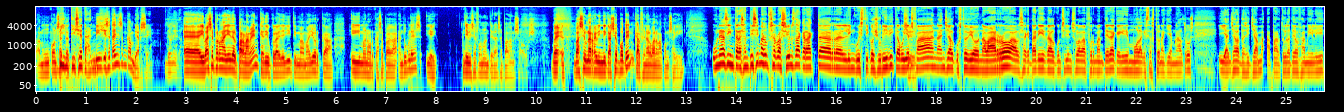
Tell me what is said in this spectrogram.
amb un no? concepte... 27 anys. 27 anys en canviar-se. Eh, I va ser per una llei del Parlament que diu que la legítima a Mallorca i Menorca se paga en doblers i Eivissa i Formentera se paguen sous. Bé, va ser una reivindicació potent que al final vam aconseguir. Unes interessantíssimes observacions de caràcter lingüístico-jurídic que avui Sí. ens fa en Àngel Custodio Navarro, el secretari del Consell Insular de Formentera, que agraïm molt aquesta estona aquí amb naltros. I Àngel, et desitjam per tu i la teva família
